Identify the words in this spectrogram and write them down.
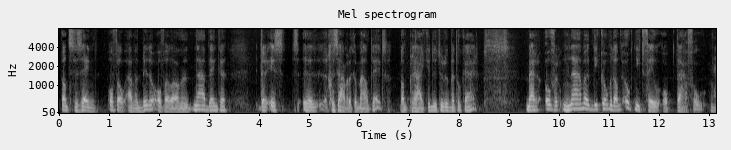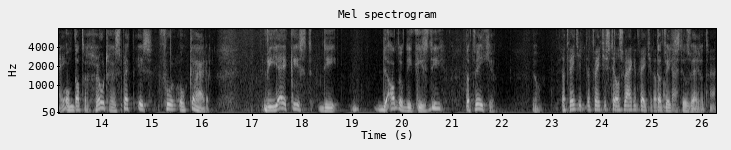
Want ze zijn ofwel aan het bidden, ofwel aan het nadenken. Er is uh, gezamenlijke maaltijd. Dan praat je natuurlijk met elkaar. Maar over namen die komen dan ook niet veel op tafel. Nee. Omdat er groot respect is voor elkaar. Wie jij kiest, die, de ander die kiest die, dat weet je. Ja. Dat, weet je dat weet je stilzwijgend, weet je dat Dat weet je stilzwijgend. Ja.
